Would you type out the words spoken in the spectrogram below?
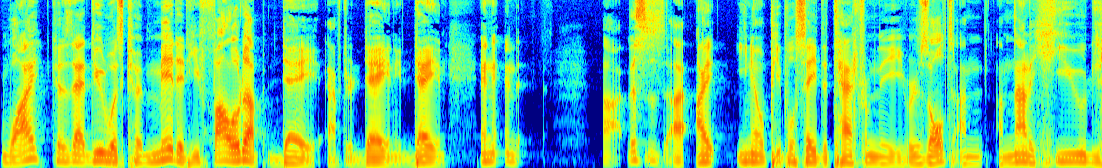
Why? Because that dude was committed. He followed up day after day and he day and and and uh, this is uh, I you know people say detached from the result. I'm I'm not a huge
